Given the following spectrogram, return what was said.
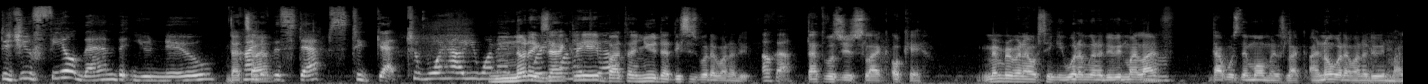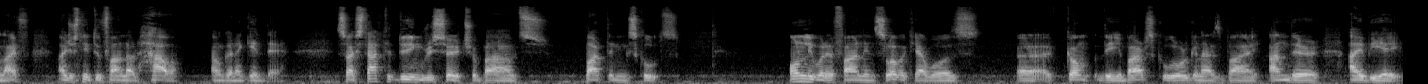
Did you feel then that you knew That kind time- of the steps to get to what, how you wanted? Not exactly, wanted but I knew that this is what I want to do. okay. that was just like okay remember when i was thinking what i'm going to do in my life Mm-hmm. that was the moment it's like i know what i want to do in my life i just need to find out how i'm going to get there so i started doing research about bartending schools only what i found in slovakia was uh, com- the bar school organized by under iba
